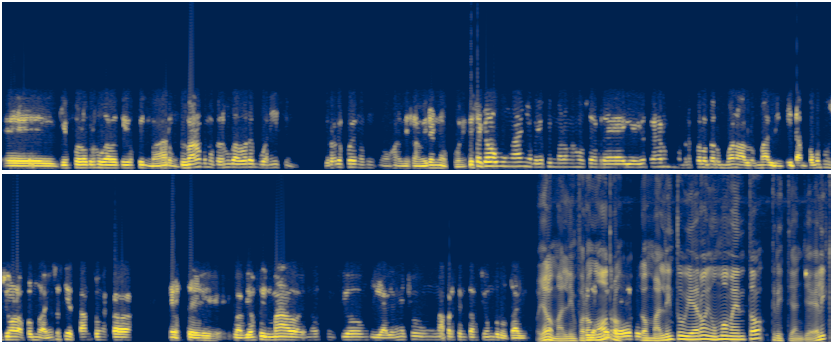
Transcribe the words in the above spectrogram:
Eh, ¿Quién fue el otro jugador que ellos firmaron? Firmaron como tres jugadores buenísimos. Yo creo que fue, no, no Ramírez no fue. Yo sé que hubo un año que ellos firmaron a José Reyes, ellos trajeron como tres peloteros buenos a los Marlins y tampoco funcionó la fórmula. Yo no sé si es tanto en esta este lo habían firmado, lo habían dado extensión y habían hecho una presentación brutal. Oye, los Marlins fueron otros. los Marlins tuvieron en un momento Christian Jelic,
